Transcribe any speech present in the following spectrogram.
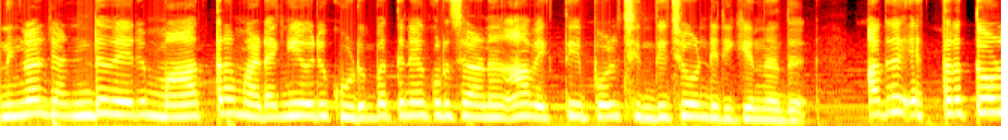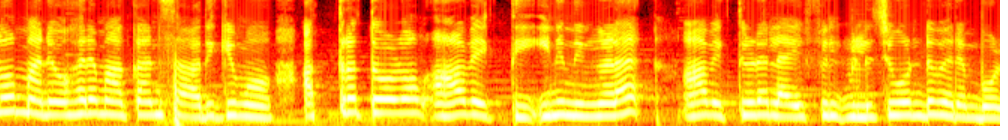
നിങ്ങൾ രണ്ടുപേരും മാത്രം അടങ്ങിയ ഒരു കുടുംബത്തിനെ കുറിച്ചാണ് ആ വ്യക്തി ഇപ്പോൾ ചിന്തിച്ചുകൊണ്ടിരിക്കുന്നത്. അത് എത്രത്തോളം മനോഹരമാക്കാൻ സാധിക്കുമോ അത്രത്തോളം ആ വ്യക്തി ഇനി നിങ്ങളെ ആ വ്യക്തിയുടെ ലൈഫിൽ വിളിച്ചുകൊണ്ട് വരുമ്പോൾ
